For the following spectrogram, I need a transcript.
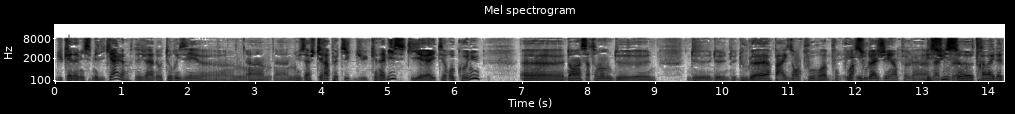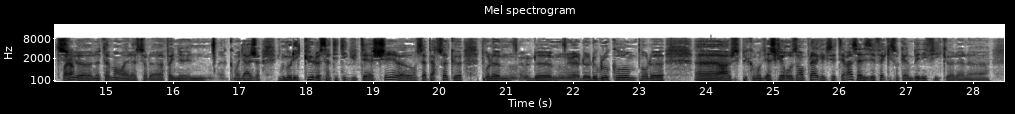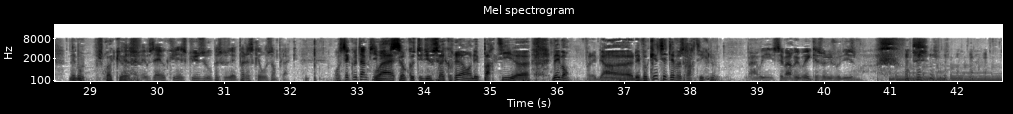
du cannabis médical, déjà d'autoriser euh, un, usage thérapeutique du cannabis qui a été reconnu. dans un certain nombre de, de, de, de douleurs, par exemple, pour pour pouvoir Et- soulager un peu la. les la Suisses douleur. euh, travaillent là-dessus, Voilà. euh, notamment ouais, là, sur le, enfin une, une- comment dirais-je, une molécule synthétique du THC. euh, on s'aperçoit que pour le le, le, le glaucome, pour le, euh, ah, je sais plus comment on dit, la sclérose en plaques, etc. Ça a des effets qui sont quand même bénéfiques. euh, Là, là. Mais bon, je crois que. Euh, mais vous avez aucune excuse, vous, parce que vous n'avez pas la sclérose en plaques. On s'écoute un petit Ouais, mix puis on continue. C'est vrai qu'on est, on est parti. euh, mais bon, fallait bien euh, l'évoquer. C'était votre article. Bah oui, c'est ma rubrique, qu'est-ce que je vous dise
